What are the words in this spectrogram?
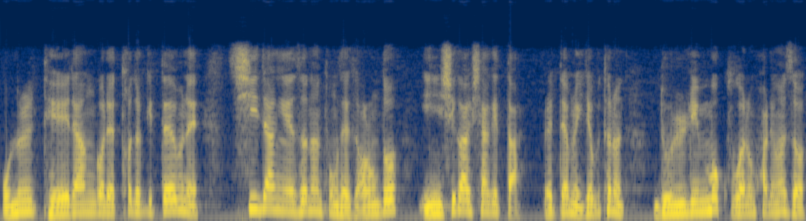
오늘 대량 거래 터졌기 때문에 시장에서는 동사에서 어느 정도 인식하기 시작했다. 그렇기 때문에 이제부터는 눌림목 구간을 활용해서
